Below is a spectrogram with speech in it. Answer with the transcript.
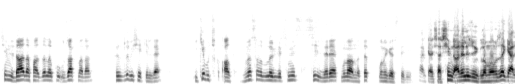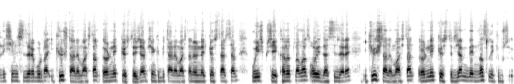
Şimdi daha da fazla lafı uzatmadan hızlı bir şekilde 2.5 alt nasıl bulabilirsiniz sizlere bunu anlatıp bunu göstereyim. Arkadaşlar şimdi analiz uygulamamıza geldik. Şimdi sizlere burada 2-3 tane maçtan örnek göstereceğim. Çünkü bir tane maçtan örnek göstersem bu hiçbir şeyi kanıtlamaz. O yüzden sizlere 2-3 tane maçtan örnek göstereceğim ve nasıl 2.5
